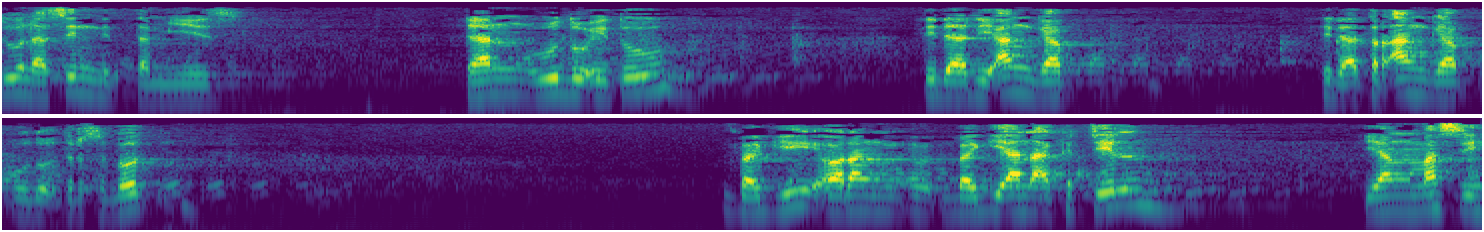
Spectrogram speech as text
duna sinni tamyiz dan wudu itu tidak dianggap tidak teranggap wudu tersebut bagi orang bagi anak kecil yang masih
